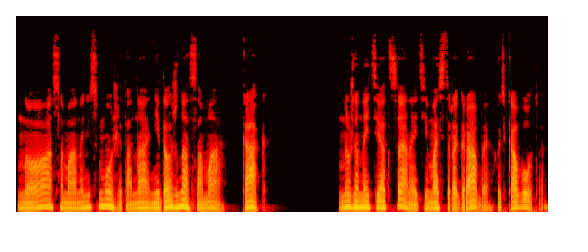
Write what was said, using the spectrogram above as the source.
Но сама она не сможет, она не должна сама. Как? Нужно найти отца, найти мастера Грабы, хоть кого-то.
